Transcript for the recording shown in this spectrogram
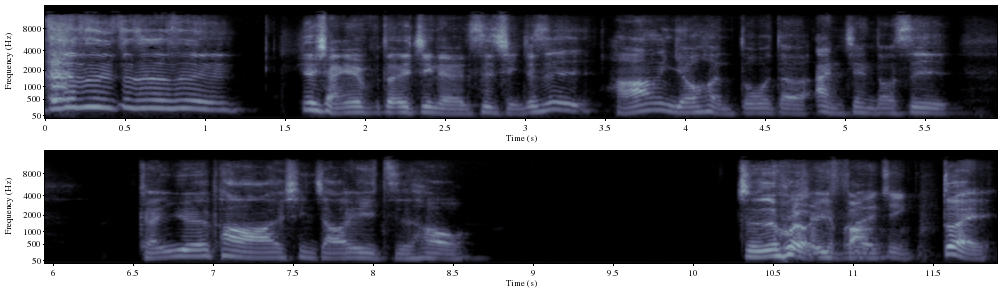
这就是这就是越想越不对劲的事情，就是好像有很多的案件都是可能约炮啊、性交易之后，就是会有一方对，对，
